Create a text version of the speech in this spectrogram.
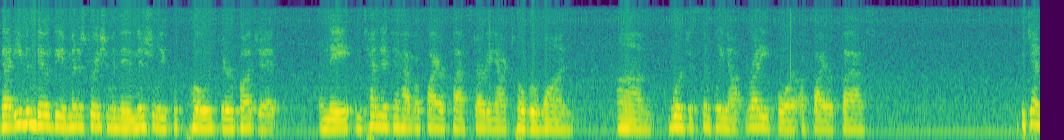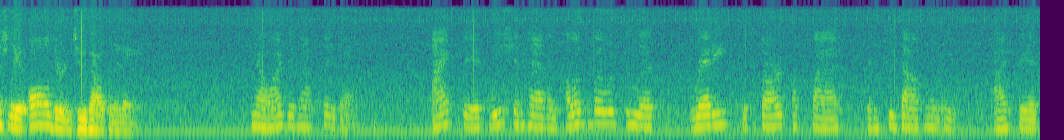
that even though the administration, when they initially proposed their budget, and they intended to have a fire class starting October one, um, we're just simply not ready for a fire class potentially at all during two thousand and eight. No, I did not say that. I said we should have an eligibility list ready to start a class in two thousand and eight. I said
